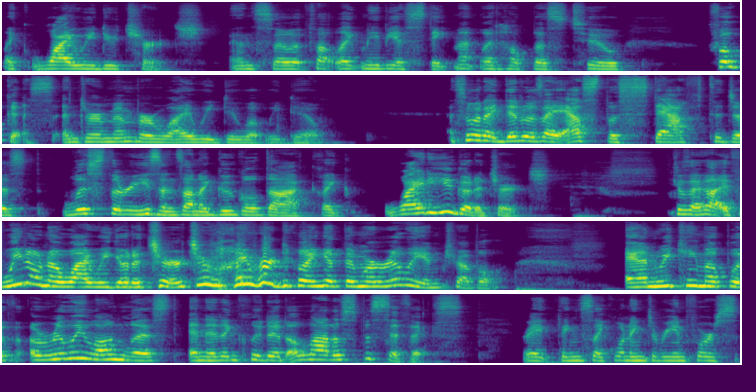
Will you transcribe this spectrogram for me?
like why we do church. And so it felt like maybe a statement would help us to focus and to remember why we do what we do. So what I did was I asked the staff to just list the reasons on a Google Doc, like, why do you go to church? Because I thought if we don't know why we go to church or why we're doing it, then we're really in trouble. And we came up with a really long list and it included a lot of specifics, right? Things like wanting to reinforce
